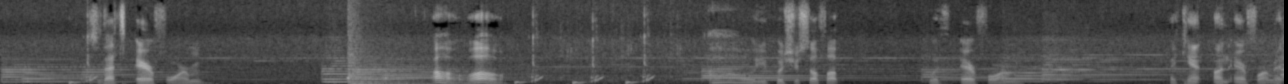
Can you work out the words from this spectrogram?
So that's air form. Oh, whoa. Oh, you push yourself up with air form. I can't un-air form it.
